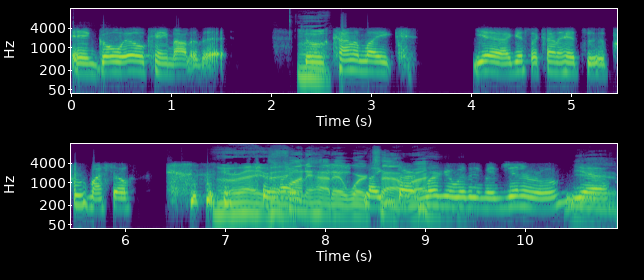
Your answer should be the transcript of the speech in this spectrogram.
and Go L came out of that. So it Uh-huh. was kind of like, yeah, I guess I kind of had to prove myself. All right, To, right. Like- funny how that works like out, start right? working with him in general. Yeah.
